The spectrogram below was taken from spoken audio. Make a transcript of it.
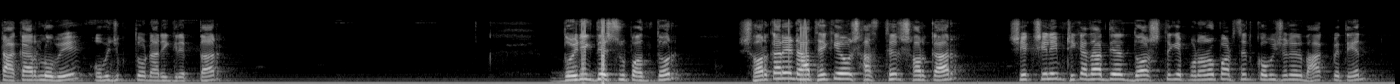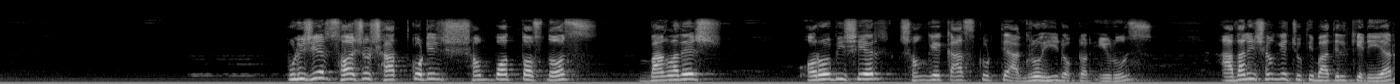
টাকার লোভে অভিযুক্ত নারী গ্রেপ্তার। দৈনিক দেশ রূপান্তর, সরকারে না থেকেও স্বাস্থ্যের সরকার শেখ সেলিম ঠিকাদারদের দশ থেকে পনেরো পার্সেন্ট কমিশনের ভাগ পেতেন। পুলিশের ছয়শো সাত কোটির সম্পদ তছনছ। বাংলাদেশ অরবিশের সঙ্গে কাজ করতে আগ্রহী ডক্টর ইউনুস, আদানির সঙ্গে চুক্তি বাতিল কেনিয়ার,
